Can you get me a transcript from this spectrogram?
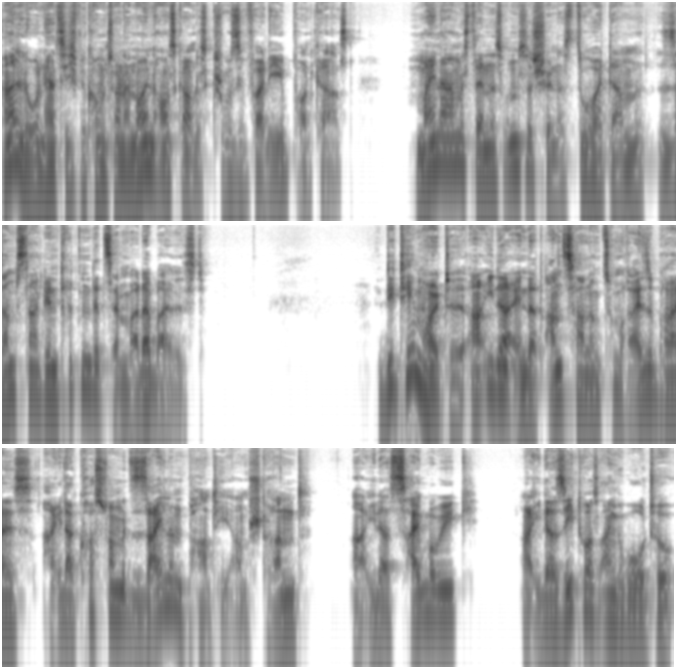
Hallo und herzlich willkommen zu einer neuen Ausgabe des Crucify.de Podcast. Mein Name ist Dennis und es ist schön, dass du heute am Samstag, den 3. Dezember dabei bist. Die Themen heute: AIDA ändert Anzahlung zum Reisepreis, AIDA Cosma mit Seilenparty am Strand, AIDA Cyber Week, AIDA Seetours Angebote,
